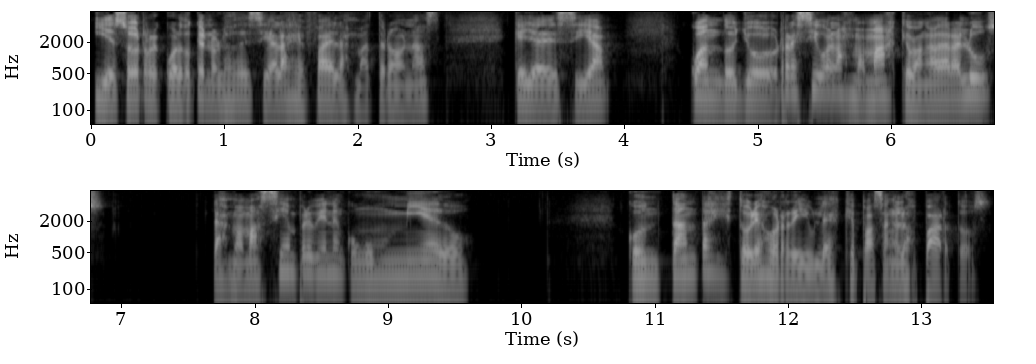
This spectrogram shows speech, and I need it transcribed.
Y eso recuerdo que nos lo decía la jefa de las matronas, que ella decía, cuando yo recibo a las mamás que van a dar a luz, las mamás siempre vienen con un miedo, con tantas historias horribles que pasan en los partos.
